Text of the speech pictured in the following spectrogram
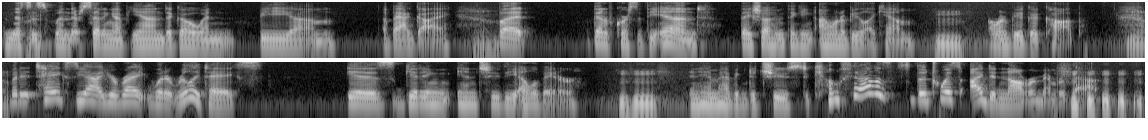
And this is when they're setting up Yan to go and be um, a bad guy. Yeah. But then, of course, at the end, they show him thinking, "I want to be like him. Hmm. I want to be a good cop." Yeah. But it takes, yeah, you're right. What it really takes is getting into the elevator hmm and him having to choose to kill. That was the twist. I did not remember that.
